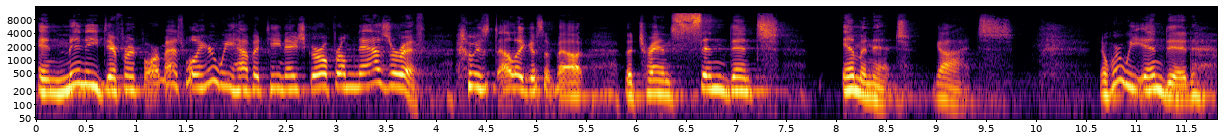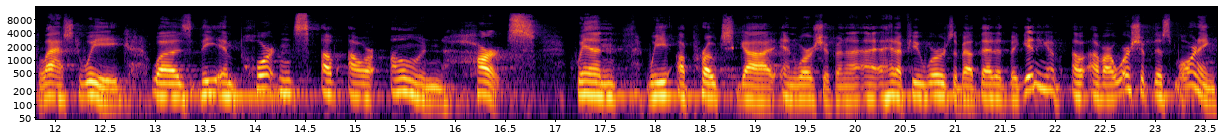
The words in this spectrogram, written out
in many different formats. Well, here we have a teenage girl from Nazareth who is telling us about the transcendent, immanent God. Now, where we ended last week was the importance of our own hearts when we approach God in worship. And I, I, had a few words about that at the beginning of, of, of, our worship this morning,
